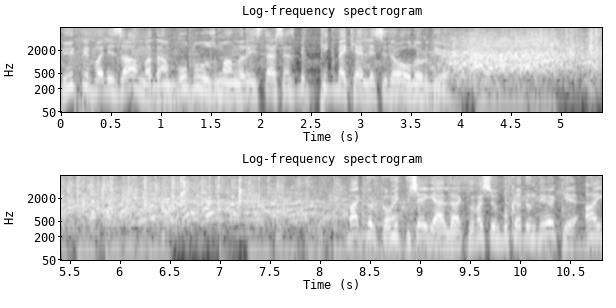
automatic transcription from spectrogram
büyük bir valiz almadan voodoo uzmanları isterseniz bir pigme kellesi de olur diyor. Bak dur komik bir şey geldi aklıma. Şimdi bu kadın diyor ki ay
